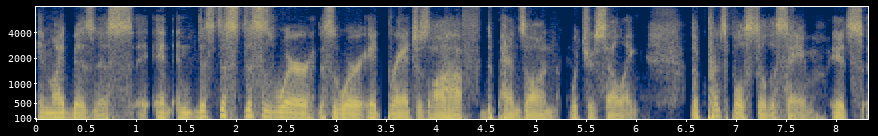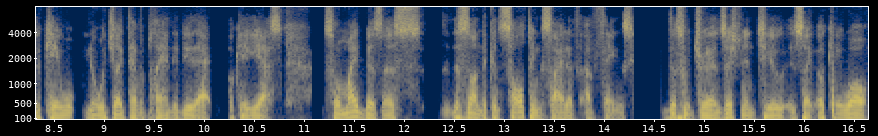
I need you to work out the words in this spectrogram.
in my business and, and this this this is where this is where it branches off depends on what you're selling. The principle is still the same. It's okay you know would you like to have a plan to do that? Okay yes. So my business this is on the consulting side of, of things. This would transition into is like okay well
